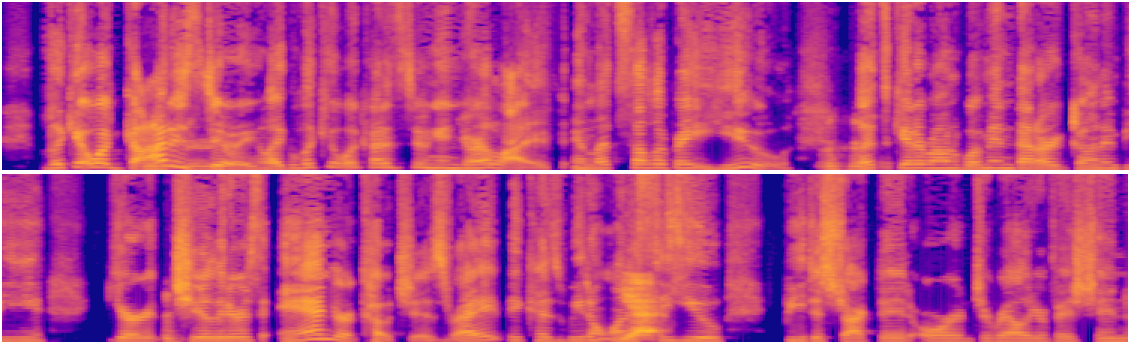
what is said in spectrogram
look at what God mm-hmm. is doing. Like, look at what God is doing in your life, and let's celebrate you. Mm-hmm. Let's get around women that are gonna be your mm-hmm. cheerleaders and your coaches, right? Because we don't want to yes. see you be distracted or derail your vision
